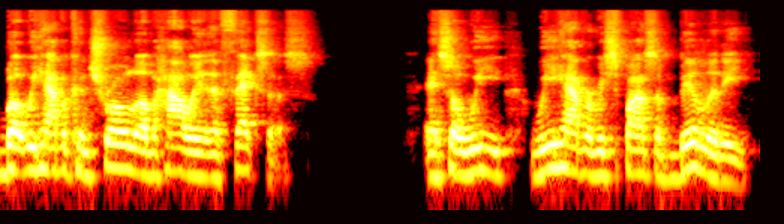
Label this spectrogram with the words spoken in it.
But we have a control of how it affects us. And so we we have a responsibility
